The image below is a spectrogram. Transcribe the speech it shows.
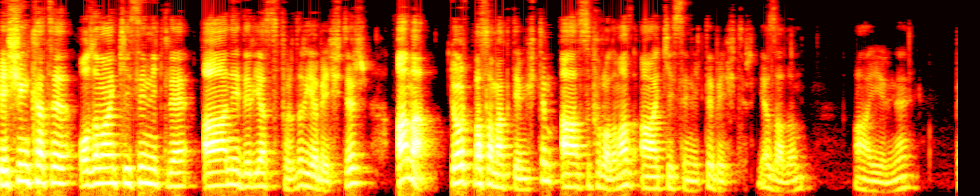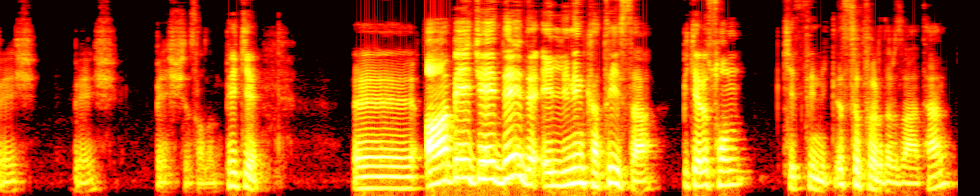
5'in katı. O zaman kesinlikle A nedir? Ya 0'dır ya 5'tir. Ama 4 basamak demiştim. A 0 olamaz. A kesinlikle 5'tir. Yazalım. A yerine 5, 5, 5 yazalım. Peki ee, ABCD de 50'nin katıysa bir kere son kesinlikle sıfırdır zaten.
